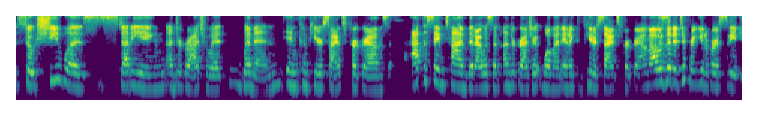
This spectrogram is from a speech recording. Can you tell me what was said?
So she was studying undergraduate women in computing computer science programs at the same time that I was an undergraduate woman in a computer science program. I was at a different university,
